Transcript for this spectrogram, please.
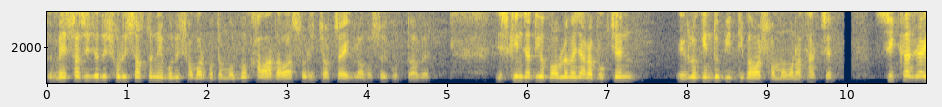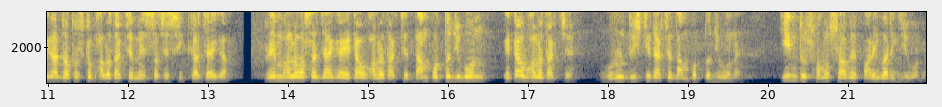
তো মেষ রাশি যদি শরীর স্বাস্থ্য নিয়ে বলি, সবার প্রথম বলব খাওয়া দাওয়া শরীর চর্চা, এগুলো অবশ্যই করতে হবে। স্কিন জাতীয় প্রবলেমে যারা ভুগছেন, এগুলো কিন্তু বৃদ্ধি পাওয়ার সম্ভাবনা থাকছে। শিক্ষার জায়গা যথেষ্ট ভালো থাকছে, মেষ রাশির শিক্ষার জায়গা। প্রেম ভালোবাসার জায়গা এটাও ভালো থাকছে। দাম্পত্য জীবন এটাও ভালো থাকছে। গুরুর দৃষ্টি থাকছে দাম্পত্য জীবনে। কিন্তু সমস্যা হবে পারিবারিক জীবনে।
